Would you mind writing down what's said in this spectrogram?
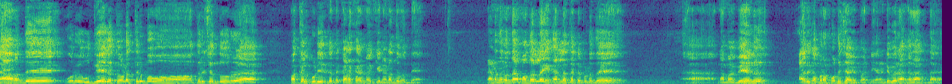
நான் வந்து ஒரு உத்வேகத்தோடு திரும்பவும் திருச்செந்தூர் மக்கள் கூடியிருக்க அந்த கடற்கரை நோக்கி நடந்து வந்தேன். நடந்து வந்தால் முதல்ல என் கண்ணில் தட்டுப்பட்டது நம்ம வேலு அதுக்கப்புறம் பொன்னுசாமி பாண்டியன் ரெண்டு பேரும் அங்கே தான் இருந்தாங்க.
